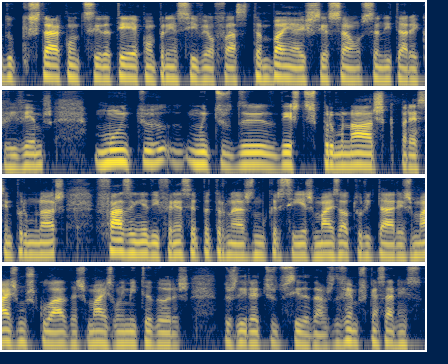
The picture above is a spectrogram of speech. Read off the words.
do que está a acontecer até é compreensível face também à exceção sanitária que vivemos, muito, muitos de, destes pormenores, que parecem pormenores, fazem a diferença para tornar as democracias mais autoritárias, mais musculadas, mais limitadoras dos direitos dos cidadãos. Devemos pensar nisso.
